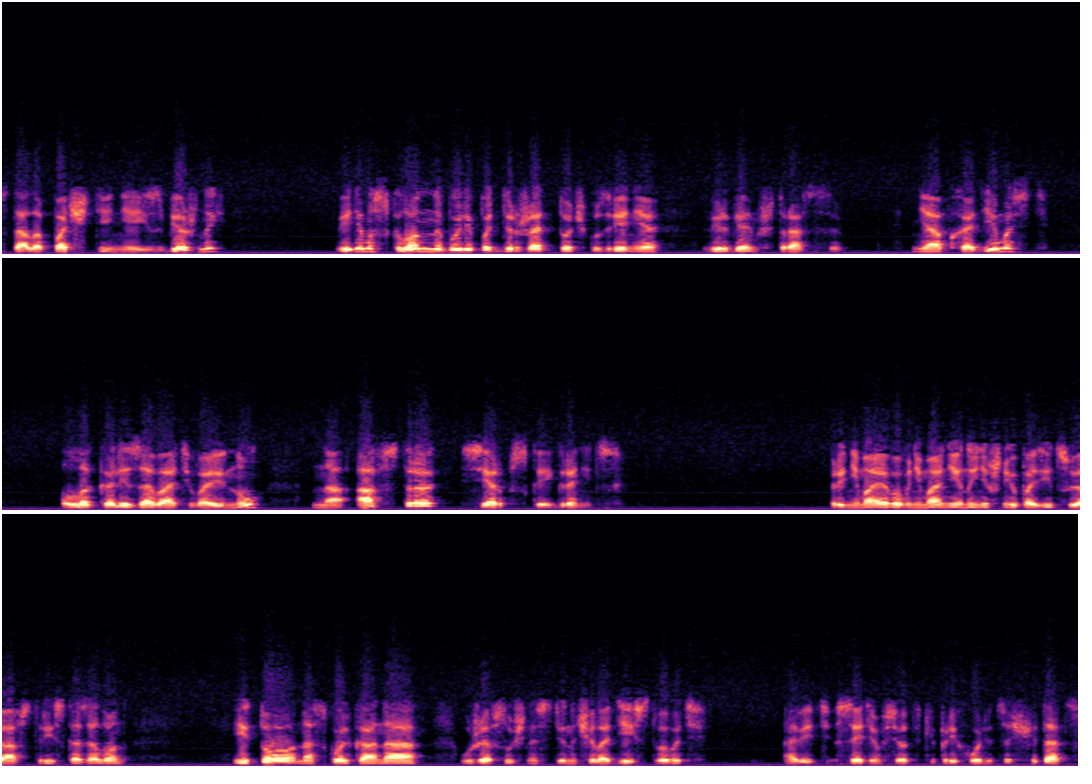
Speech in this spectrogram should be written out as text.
стала почти неизбежной, видимо, склонны были поддержать точку зрения Вильгельмштрассе. Необходимость локализовать войну на австро-сербской границе. Принимая во внимание нынешнюю позицию Австрии, сказал он, и то, насколько она уже в сущности начала действовать, а ведь с этим все-таки приходится считаться,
